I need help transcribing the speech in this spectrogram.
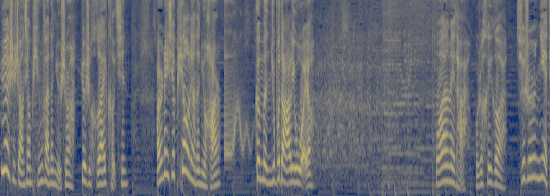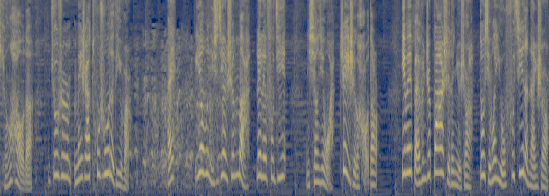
越是长相平凡的女生啊，越是和蔼可亲，而那些漂亮的女孩，根本就不搭理我呀。”我安慰他：“我说黑哥。”其实你也挺好的，就是没啥突出的地方。哎，要不你去健身吧，练练腹肌。你相信我，这是个好道。因为百分之八十的女生啊都喜欢有腹肌的男生，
